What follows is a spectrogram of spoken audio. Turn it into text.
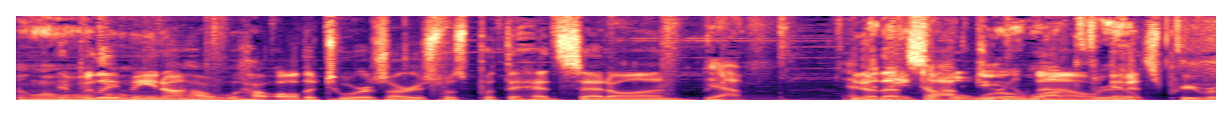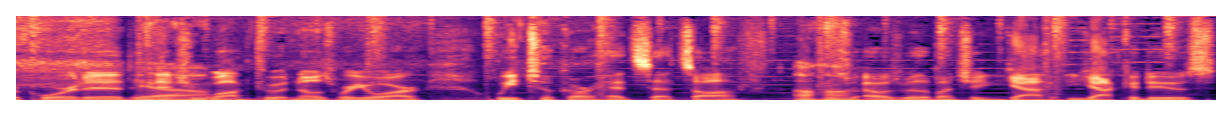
And believe me, you know how, how all the tours are? You're supposed to put the headset on. Yeah. You know, that's the whole world now, through. and it's pre-recorded. And as you walk through, it knows where you are. We took our headsets off. Uh-huh. I was with a bunch of ya- yakadoos,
